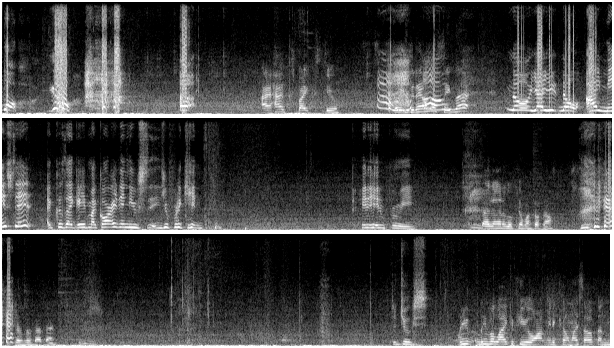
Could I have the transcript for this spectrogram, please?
Whoa, yo. Uh, I had spikes too. Wait, did I almost oh. save that? No, yeah, you no, I missed it because I hit my car and then you you freaking hit it in for me. Guys, I'm gonna go kill myself now. Because of that then. the jukes. Leave, leave a like if you want me to kill myself and.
